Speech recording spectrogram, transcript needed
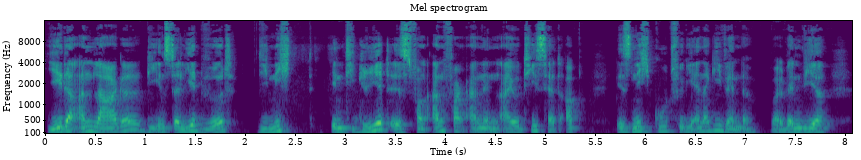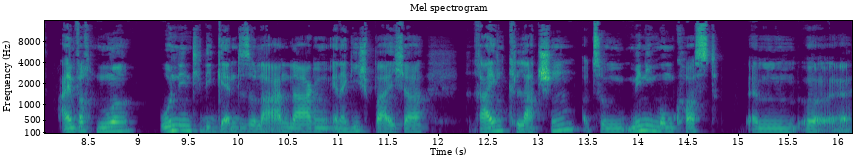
jede Anlage, die installiert wird, die nicht integriert ist von Anfang an in ein IoT-Setup, ist nicht gut für die Energiewende. Weil wenn wir einfach nur unintelligente Solaranlagen, Energiespeicher, reinklatschen zum Minimum Kost, ähm, äh,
